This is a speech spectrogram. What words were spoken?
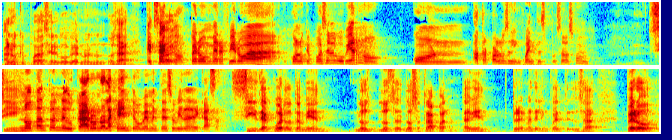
a lo que pueda hacer el gobierno en un, o sea, ¿qué te va- Exacto, pero me refiero a con lo que puede hacer el gobierno con atrapar a los delincuentes, pues, ¿sabes cómo? Sí, No tanto en educar o no a la gente, obviamente eso viene de casa. sí, de acuerdo también, los, los, los atrapan, está bien, pero hay más delincuentes, o sea, pero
